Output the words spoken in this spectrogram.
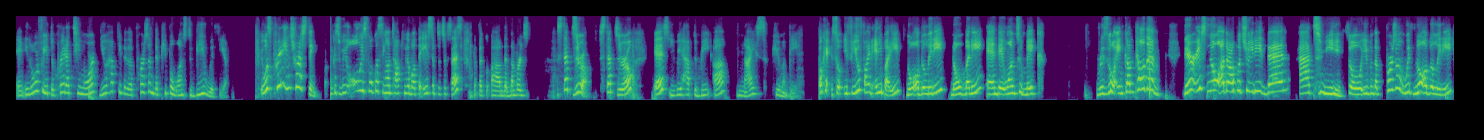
and in order for you to create a teamwork, you have to be the person that people wants to be with you. It was pretty interesting because we always focusing on talking about the A step to success, but the um, the numbers step zero. Step zero is we have to be a nice human being. Okay, so if you find anybody, no ability, no money, and they want to make residual income, tell them there is no other opportunity than Atomy. So even the person with no ability,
